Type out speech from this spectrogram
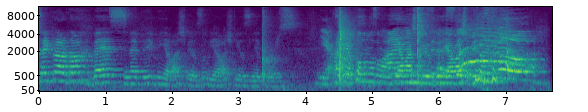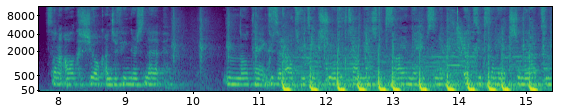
Tekrardan ve sinepi bir yavaş bir hızlı bir yavaş bir hızlı yapıyoruz. Yeah. Hadi yapalım o zaman. Ay, yavaş bir hızlı yavaş bir hızlı. Sana alkış yok anca finger snap. Mm, no thanks. Güzel outfit yakışıyor. Utanmaçlık sayende hepsini. Etik sana yakışanı yaptın.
